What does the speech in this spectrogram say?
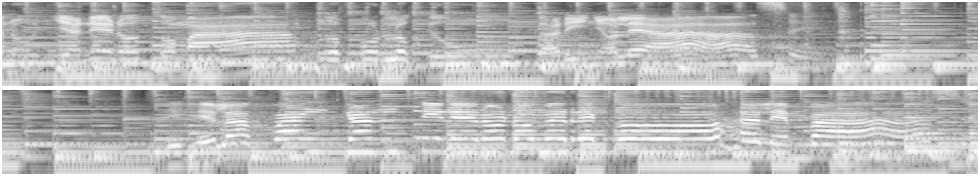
Vean un llanero tomando por lo que un cariño le hace. Deje el afán cantinero, no me recoja el envase.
